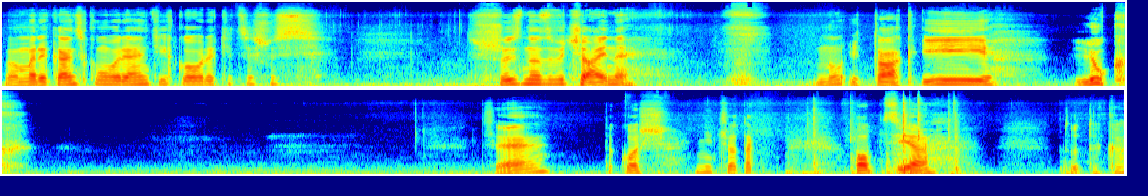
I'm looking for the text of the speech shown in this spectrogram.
в американському варіанті коврики це щось. Щось надзвичайне. Ну і так. І люк. Це також нічого так. Опція. Тут така.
